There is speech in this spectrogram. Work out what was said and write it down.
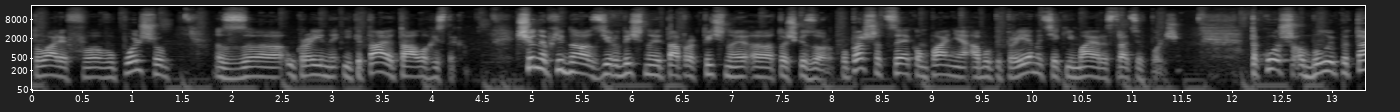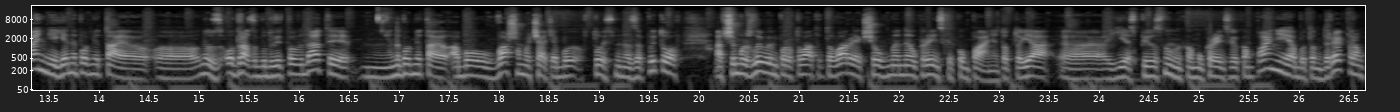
товарів в Польщу з України і Китаю та логістика. Що необхідно з юридичної та практичної е, точки зору? По-перше, це компанія або підприємець, який має реєстрацію в Польщі. Також були питання, я не пам'ятаю, е, ну одразу буду відповідати. Не пам'ятаю, або в вашому чаті, або хтось мене запитував, а чи можливо імпортувати товари, якщо в мене українська компанія? Тобто я е, є співзасновником української компанії або там директором.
